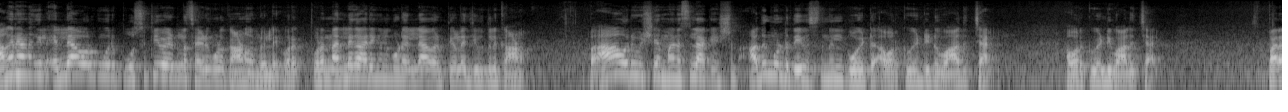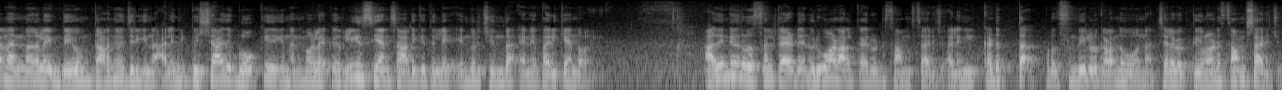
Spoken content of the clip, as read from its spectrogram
അങ്ങനെയാണെങ്കിൽ എല്ലാവർക്കും ഒരു പോസിറ്റീവായിട്ടുള്ള സൈഡും കൂടെ കാണുമല്ലോ അല്ലേ? കുറേ കുറേ നല്ല കാര്യങ്ങളും കൂടെ എല്ലാ വ്യക്തികളുടെ ജീവിതത്തിൽ കാണും. അപ്പോൾ ആ ഒരു വിഷയം മനസ്സിലാക്കിയ ശേഷം അതും കൊണ്ട് ദേവസ്വത്തിൽ പോയിട്ട് അവർക്ക് വേണ്ടിയിട്ട് വാദിച്ചാൽ അവർക്ക് വേണ്ടി വാദിച്ചാൽ പല നന്മകളെയും ദൈവം തടഞ്ഞു വെച്ചിരിക്കുന്ന അല്ലെങ്കിൽ പിശാജ് ബ്ലോക്ക് ചെയ്തിരിക്കുന്ന നന്മകളെയൊക്കെ റിലീസ് ചെയ്യാൻ സാധിക്കത്തില്ലേ എന്നൊരു ചിന്ത എന്നെ ഭരിക്കാൻ തുടങ്ങി. അതിന്റെ ഒരു റിസൾട്ടായിട്ട് ഞാൻ ഒരുപാട് ആൾക്കാരോട് സംസാരിച്ചു. അല്ലെങ്കിൽ കടുത്ത പ്രതിസന്ധിയിലൂടെ കടന്നു പോകുന്ന ചില വ്യക്തികളോട് സംസാരിച്ചു.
